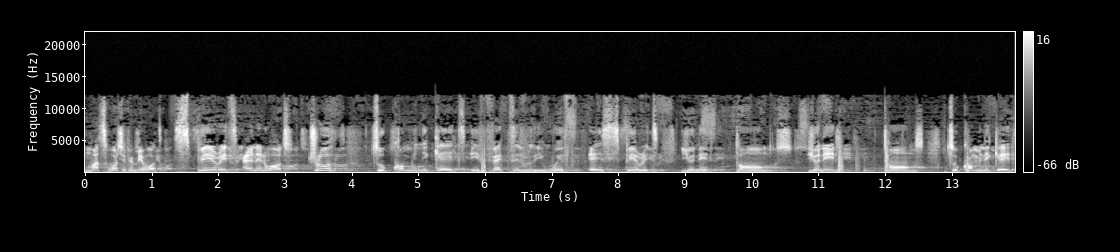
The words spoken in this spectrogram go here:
must worship him in what? Spirit and in what? Truth. To communicate effectively with a spirit, you need tongues. You need tongues. To communicate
